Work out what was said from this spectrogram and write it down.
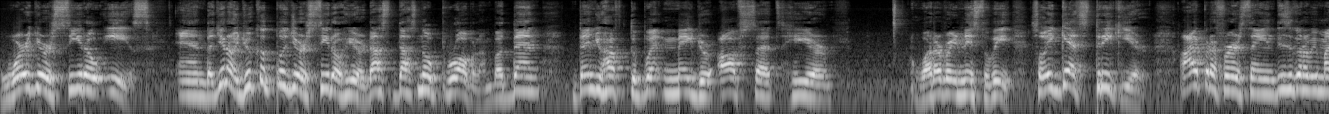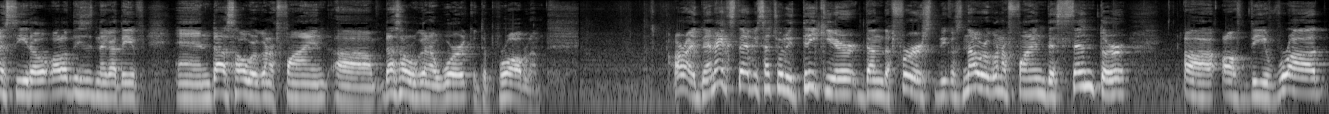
where your zero is and uh, you know you could put your zero here. That's that's no problem. But then then you have to make your offset here whatever it needs to be. So it gets trickier i prefer saying this is going to be my zero all of this is negative and that's how we're going to find uh, that's how we're going to work the problem. All right the next step is actually trickier than the first because now we're going to find the center uh, of the rod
